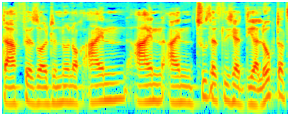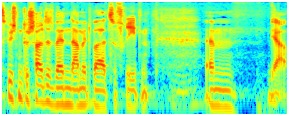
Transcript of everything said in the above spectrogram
Dafür sollte nur noch ein, ein, ein zusätzlicher Dialog dazwischen geschaltet werden. Damit war er zufrieden. Ähm, ja,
